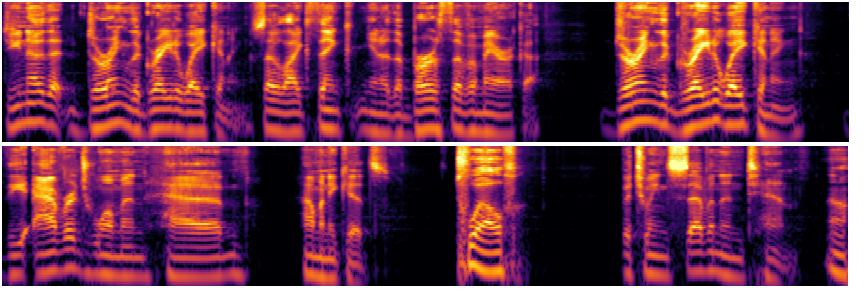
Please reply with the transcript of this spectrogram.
Do you know that during the Great Awakening, so like think, you know, the birth of America, during the Great Awakening, the average woman had how many kids? 12. Between seven and 10. Oh.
